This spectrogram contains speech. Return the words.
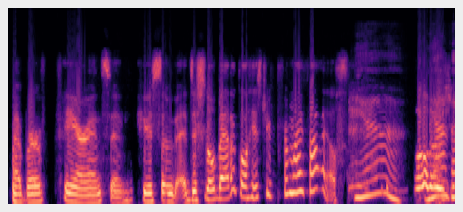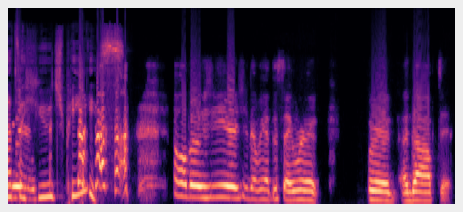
my birth parents, and here's some additional medical history from my files. Yeah, yeah, that's years. a huge piece. all those years, you know, we had to say we're we're adopted.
